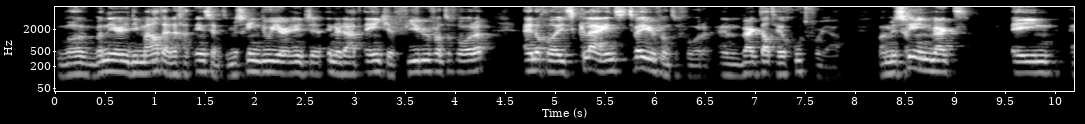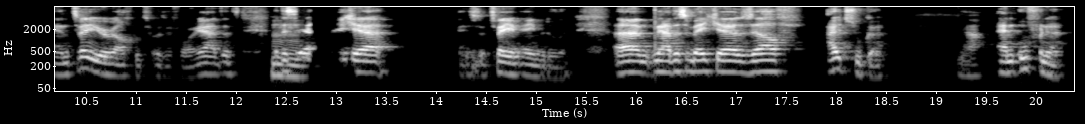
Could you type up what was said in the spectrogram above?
wa- wanneer je die maaltijden gaat inzetten. Misschien doe je er eentje, inderdaad eentje 4 uur van tevoren en nog wel iets kleins 2 uur van tevoren. En werkt dat heel goed voor jou. Maar misschien werkt 1 en 2 uur wel goed voor tevoren. Ja, dat, dat is Mhm. echt een beetje. Is 2 en 1 bedoel ik. Ehm, ja, dat is een beetje zelf uitzoeken. Ja. En oefenen.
